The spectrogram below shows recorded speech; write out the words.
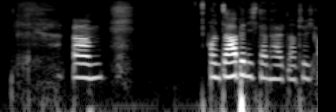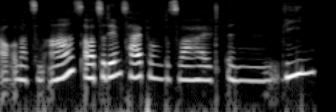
ähm, und da bin ich dann halt natürlich auch immer zum Arzt. Aber zu dem Zeitpunkt, das war halt in Wien,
